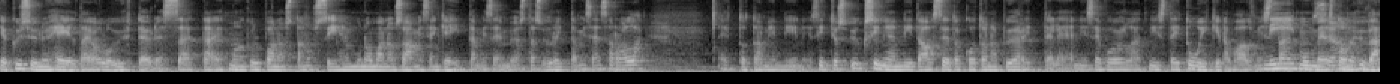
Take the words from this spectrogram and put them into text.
ja kysynyt heiltä ja ollut yhteydessä, että, että mä oon kyllä panostanut siihen mun oman osaamisen kehittämiseen myös tässä yrittämisen saralla. Et tota, niin, niin, sit jos yksin ja niitä asioita kotona pyörittelee, niin se voi olla, että niistä ei tule ikinä valmista. Niin, Et mun mielestä on on, totta. hyvä,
